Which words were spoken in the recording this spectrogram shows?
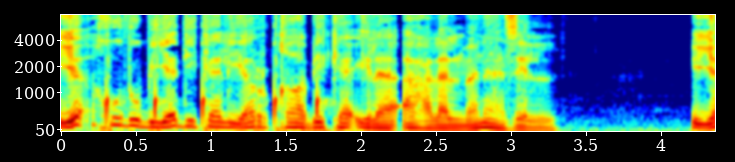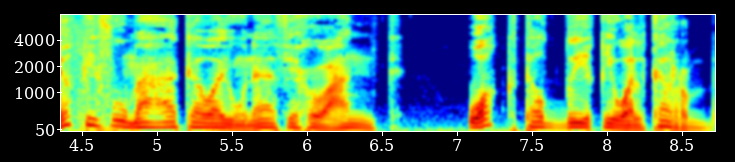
يأخذ بيدك ليرقى بك إلى أعلى المنازل. يقف معك وينافح عنك. وقت الضيق والكرب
